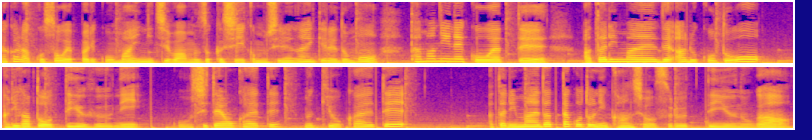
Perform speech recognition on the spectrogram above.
だからこそやっぱりこう毎日は難しいかもしれないけれどもたまにねこうやって当たり前であることをありがとうっていう風にこう視点を変えて向きを変えて当たり前だったことに感謝をするっていうのが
